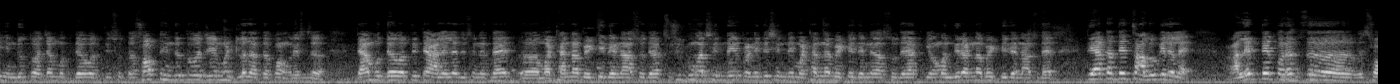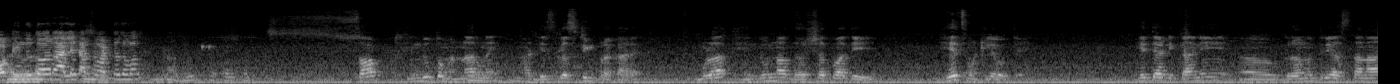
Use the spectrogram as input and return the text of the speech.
हिंदुत्वाच्या मुद्द्यावरती सुद्धा सॉफ्ट हिंदुत्व जे म्हटलं जातं काँग्रेसचं त्या मुद्द्यावरती ते आलेल्या दिसून येत आहेत. मठांना भेटी देणं असू द्यात. सुशील कुमार शिंदे प्रणिती शिंदे मठांना भेटी देणं असू द्यात किंवा मंदिरांना भेटी देणं असू द्यात. ते आता ते चालू केलेलं आहे. आलेत ते परत सॉफ्ट हिंदुत्वावर आलेत असं वाटतं तुम्हाला? सॉफ्ट हिंदुत्व म्हणणार नाही. हा डिस्गस्टिंग प्रकार आहे. मुळात हिंदूंना दहशतवादी हेच म्हटले होते. हे त्या ठिकाणी गृहमंत्री असताना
